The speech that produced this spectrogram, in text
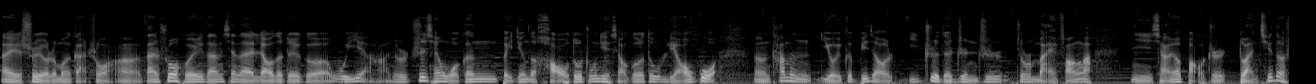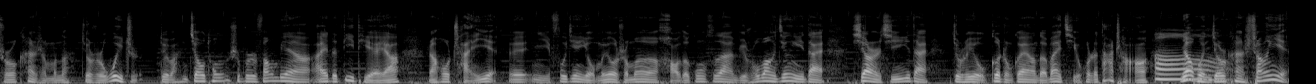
哎，是有这么感受啊。咱说回咱们现在聊的这个物业哈，就是之前我跟北京的好多中介小哥都聊过，嗯，他们有一个比较一致的认知，就是买房啊。你想要保值，短期的时候看什么呢？就是位置，对吧？交通是不是方便啊？挨着地铁呀？然后产业，哎，你附近有没有什么好的公司啊？比如说望京一带、西二旗一带，就是有各种各样的外企或者大厂。要不你就是看商业，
